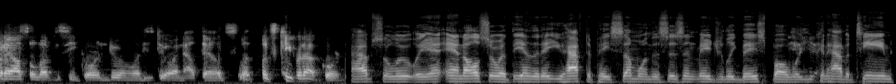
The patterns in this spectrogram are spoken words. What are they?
but I also love to see Gordon doing what he's doing out there. Let's let, us let us keep it up, Gordon. Absolutely, and also at the end of the day, you have to pay someone. This isn't Major League Baseball where you can have a team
